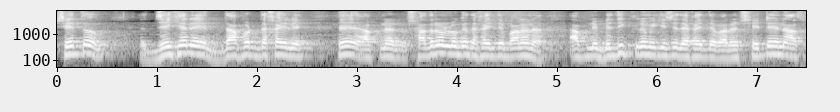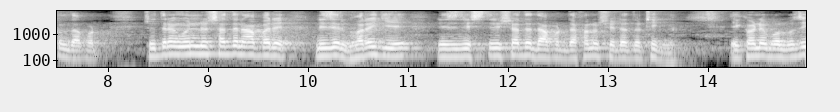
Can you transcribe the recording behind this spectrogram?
সে তো যেখানে দাপট দেখাইলে হ্যাঁ আপনার সাধারণ লোকে দেখাইতে পারে না, আপনি ব্যতিক্রমী কিছু দেখাইতে পারেন, সেটাই না আসল দাপট। সুতরাং অন্যের সাথে না পারে নিজের ঘরে গিয়ে নিজের স্ত্রীর সাথে দাপট দেখানো, সেটা তো ঠিক না। এই কারণে বলব যে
